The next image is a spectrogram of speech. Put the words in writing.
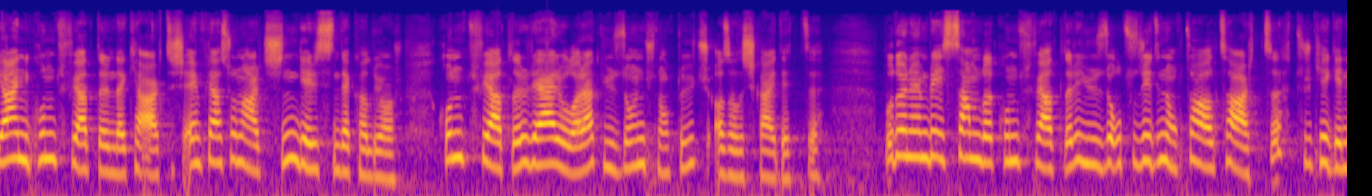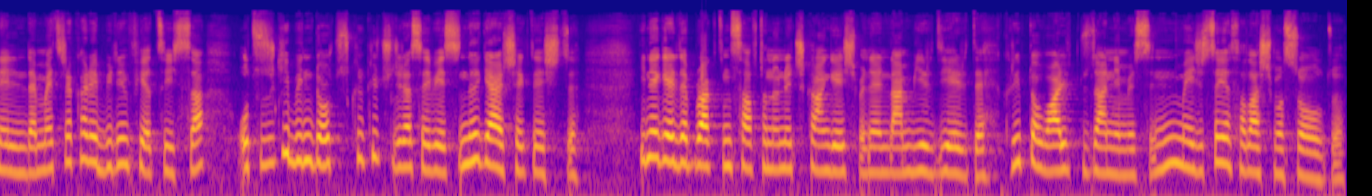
Yani konut fiyatlarındaki artış enflasyon artışının gerisinde kalıyor. Konut fiyatları reel olarak %13.3 azalış kaydetti. Bu dönemde İstanbul'da konut fiyatları %37.6 arttı. Türkiye genelinde metrekare birim fiyatı ise 32.443 lira seviyesinde gerçekleşti. Yine geride bıraktığımız haftanın öne çıkan gelişmelerinden bir diğeri de kripto varlık düzenlemesinin meclise yasalaşması oldu.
